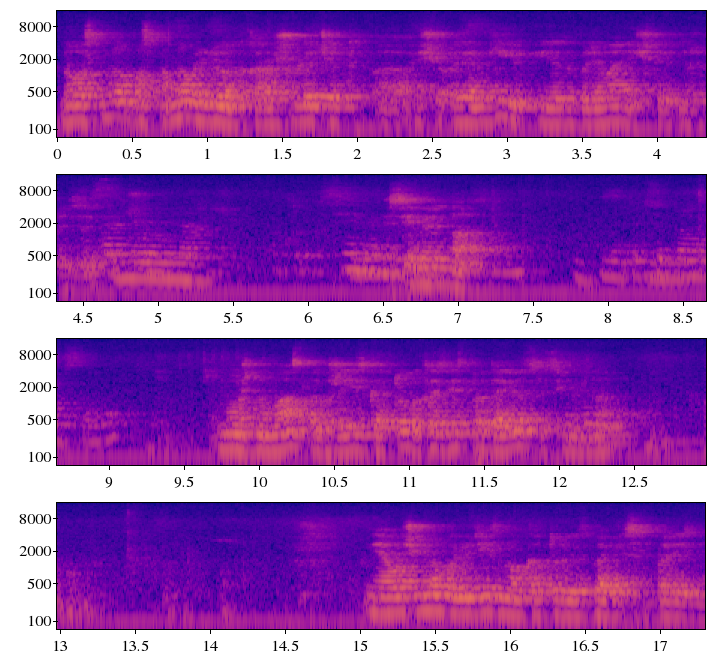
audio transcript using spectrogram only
Но в основном, в основном лен хорошо лечит э, еще аллергию и заболевания щитовидной железы. Семя льна. Это все про масло, да? Можно масло, уже есть готово. Кстати, здесь продается семена. Очень много людей знал, которые избавились от болезни.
